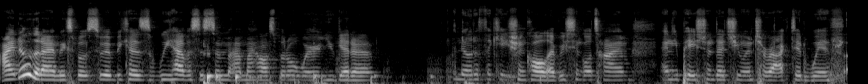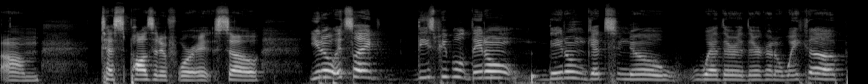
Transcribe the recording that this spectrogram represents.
I know that I'm exposed to it because we have a system at my hospital where you get a notification call every single time any patient that you interacted with um, tests positive for it. So, you know, it's like these people they don't they don't get to know whether they're gonna wake up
